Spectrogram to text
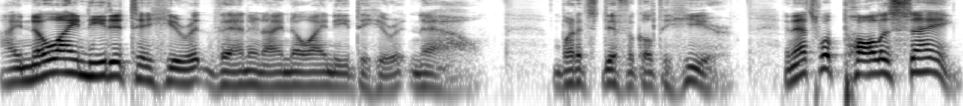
I know I needed to hear it then, and I know I need to hear it now, but it's difficult to hear. And that's what Paul is saying.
